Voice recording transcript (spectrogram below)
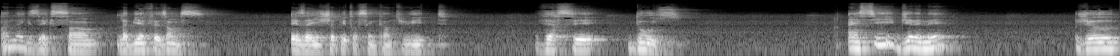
en exerçant la bienfaisance. Ésaïe chapitre 58, verset 12. Ainsi, bien-aimé, je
